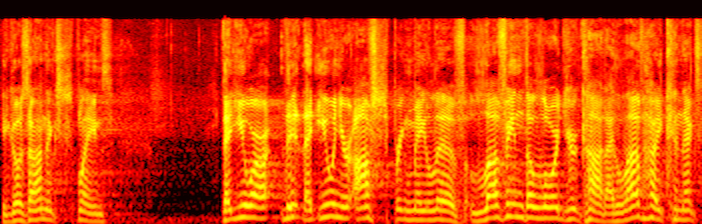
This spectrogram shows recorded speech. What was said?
He goes on and explains that you are that you and your offspring may live loving the Lord your God. I love how he connects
